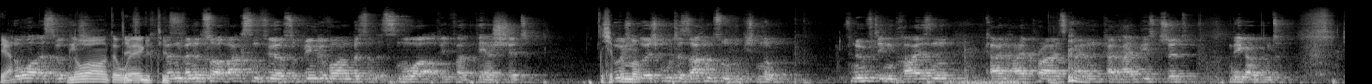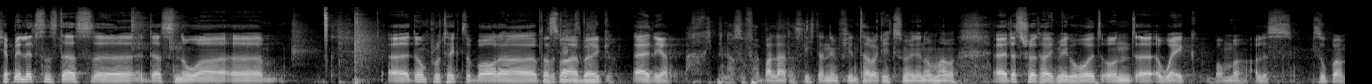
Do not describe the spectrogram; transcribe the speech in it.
Ja. Noah ist wirklich, Noah und The Wake. Definitiv. wenn, wenn du zu erwachsen für Supreme geworden bist, dann ist Noah auf jeden Fall der Shit. Ich habe Durch immer, und durch gute Sachen zu wirklich nur vernünftigen Preisen, kein High Price, kein, kein High Piece Shit, mega gut. ich hab mir letztens das, äh, das Noah ähm, äh, Don't Protect the Border. Das war Back. Äh, ja, ach, ich bin doch so verballert, das liegt an dem vielen Tabak, den ich zu mir genommen habe. Äh, das Shirt habe ich mir geholt und äh, Awake Bombe, alles super.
